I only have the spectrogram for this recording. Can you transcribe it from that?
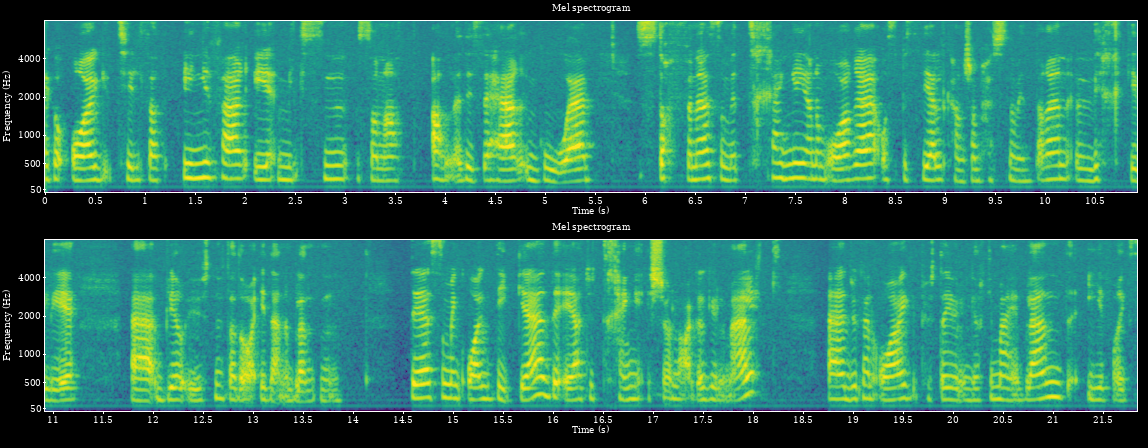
Jeg har òg tilsatt ingefær i miksen, sånn at alle disse her gode stoffene som vi trenger gjennom året, og spesielt kanskje om høsten og vinteren, virkelig eh, blir utnytta i denne blenden. Det som jeg òg digger, det er at du trenger ikke å lage gullmelk. Eh, du kan òg putte gyllengurke meieblend i f.eks.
